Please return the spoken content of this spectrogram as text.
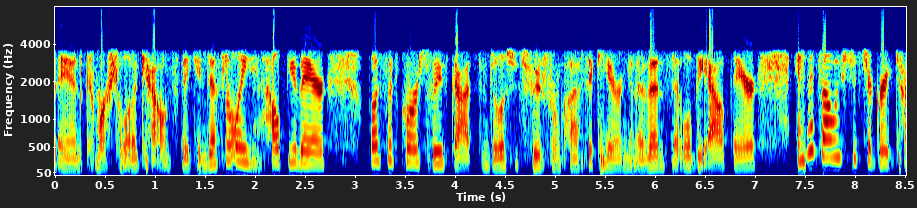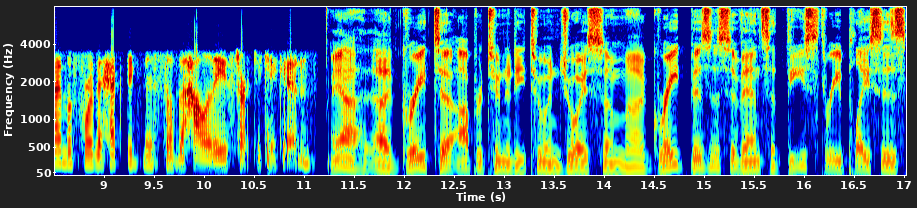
and commercial accounts. They can definitely help you there. Plus, of course, we've got some delicious food from Classic Catering and Events that will be out there. And it's always just a great time before the hecticness of the holidays start to kick in. Yeah, a great uh, opportunity to enjoy some uh, great business events at these three places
